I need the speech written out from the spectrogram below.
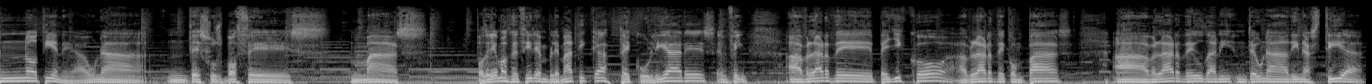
no tiene a una de sus voces más, podríamos decir, emblemáticas, peculiares, en fin, a hablar de pellizco, a hablar de compás, a hablar de una, de una dinastía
